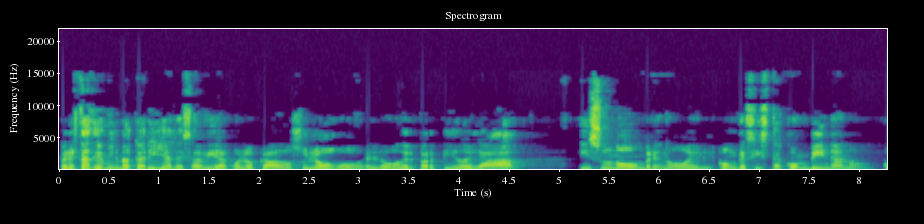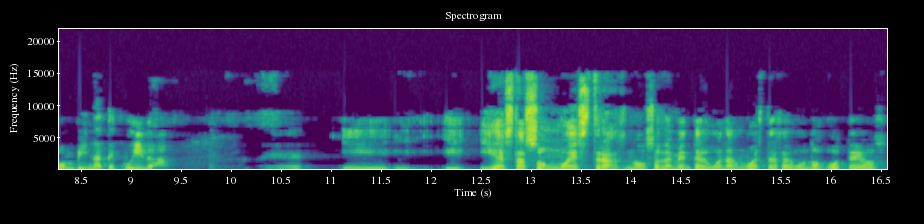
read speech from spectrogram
pero estas 10.000 mascarillas les había colocado su logo, el logo del partido de la A, y su nombre, ¿no? El congresista Combina, ¿no? Combina te cuida. Eh, y, y, estas son muestras, ¿no? Solamente algunas muestras, algunos goteos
